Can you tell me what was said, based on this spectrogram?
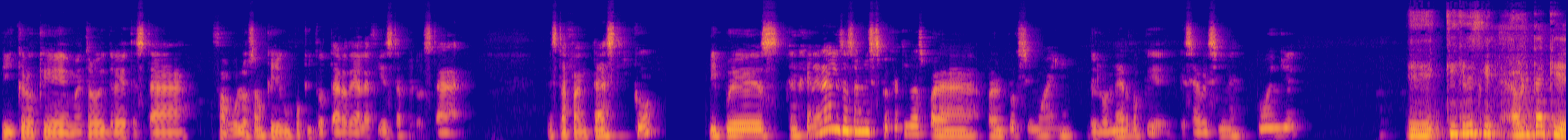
Y creo que Metroid Dread está fabuloso, aunque llegue un poquito tarde a la fiesta, pero está, está fantástico. Y pues, en general, esas son mis expectativas para, el próximo año, de lo nerdo que, se avecina. ¿Tú, Angel? Eh, ¿Qué crees que ahorita que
